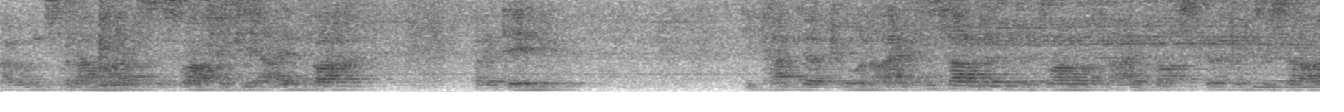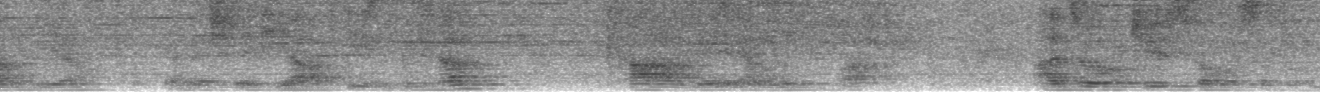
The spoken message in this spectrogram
bei uns damals, das war für die einfach, bei denen die Kandidaturen einzusammeln. Das war das Einfachste, um zu sagen, hier, der Mensch steht hier auf diesen Bildern, KHW, er mitgebracht. Also, tschüss, Frau Musterburg.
